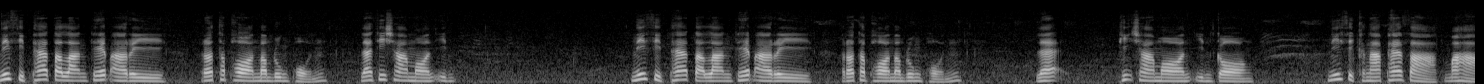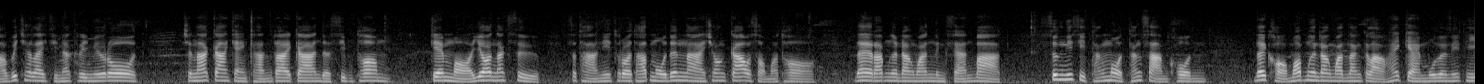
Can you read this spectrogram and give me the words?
นิสิตแพทย์ตะลันเทพอารี รัฐพรบำรุงผล และทิชามอนอิน นิสิตแพทย์ตะลันเทพอารี รัฐพรบำรุงผล และพิชามอนอินกอง นิสิตคณะแพทยศาสตร์ มหาวิทยาลัยศรีนครินทรวิโรธชนะการแข่งขันรายการ The Symptom เกมหมอยอดนักสืบ สถานีโทรทัศน์โมเดิร์นไนช่อง 9 สมท ได้รับเงินรางวัล 1 0 0 0 0 0 บาท ซึ่งนิสิตทั้งหมดทั้ง 3 คน ได้ขอมอบเงินรางวัลดังกล่าวให้แก่มูลนิธิ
